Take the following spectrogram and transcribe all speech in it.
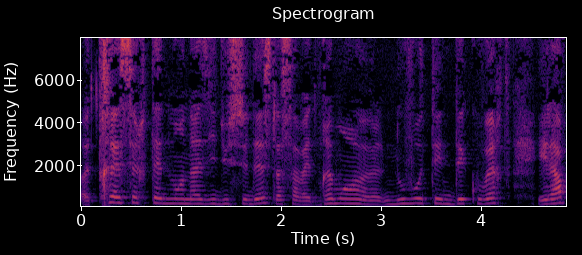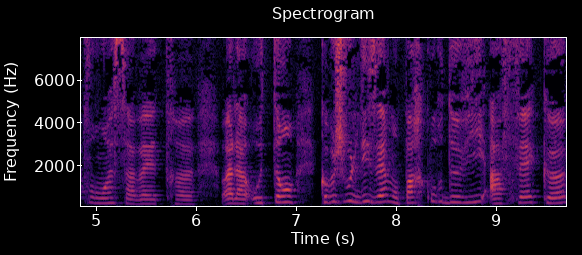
euh, très certainement en Asie du Sud-Est. Là, ça va être vraiment euh, une nouveauté, une découverte. Et là, pour moi, ça va être, voilà, autant, comme je vous le disais, mon parcours de vie a fait que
